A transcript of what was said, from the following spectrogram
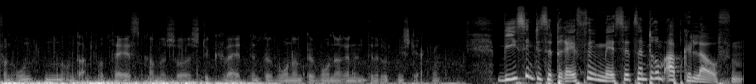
von unten und am Protest kann man schon ein Stück weit den Bewohnern und Bewohnerinnen den Rücken stärken. Wie sind diese Treffen im Messezentrum abgelaufen?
